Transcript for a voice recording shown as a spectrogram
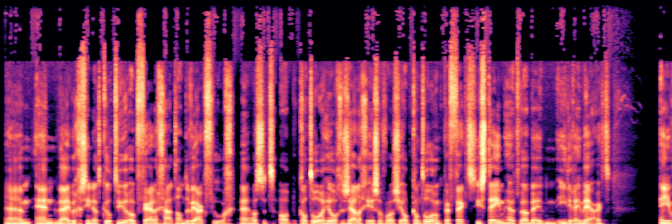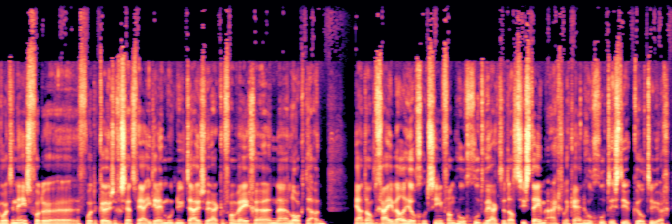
Ehm, en wij hebben gezien dat cultuur ook verder gaat dan de werkvloer. Als het op kantoor heel gezellig is, of als je op kantoor een perfect systeem hebt waarbij iedereen werkt. En je wordt ineens voor de, eh, voor de keuze gezet van ja, iedereen moet nu thuiswerken vanwege een eh, lockdown. Ja, dan ga je wel heel goed zien van hoe goed werkte dat systeem eigenlijk. Hè? En hoe goed is die cultuur.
